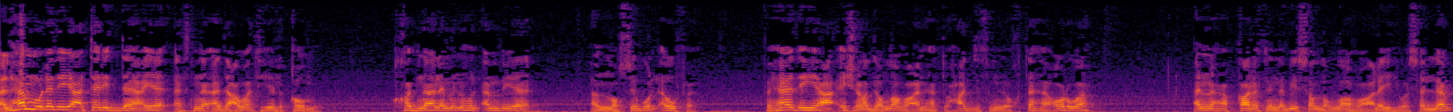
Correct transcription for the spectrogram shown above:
الهم الذي يعتري الداعية أثناء دعوته لقومه قد نال منه الأنبياء النصيب الأوفى. فهذه عائشة رضي الله عنها تحدث من أختها عروة أنها قالت للنبي صلى الله عليه وسلم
